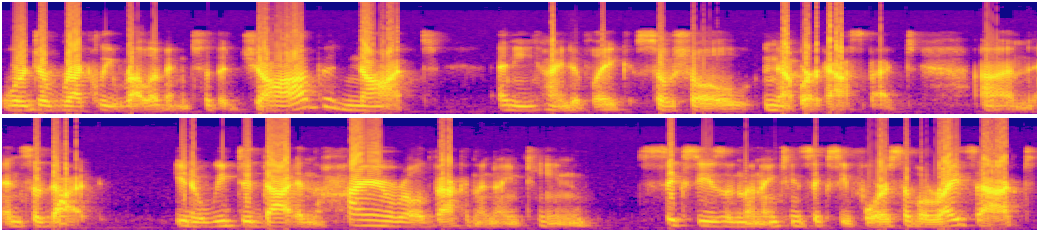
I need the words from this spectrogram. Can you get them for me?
were directly relevant to the job, not any kind of like social network aspect. Um, and so that, you know, we did that in the hiring world back in the 1960s and the 1964 Civil Rights Act,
